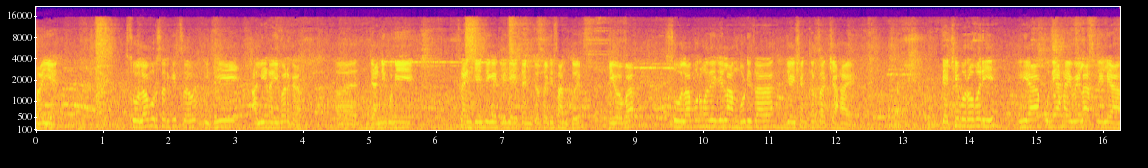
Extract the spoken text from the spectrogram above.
नाही आहे सोलापूरसारखी चव इथे आली नाही बरं का. ज्यांनी कुणी फ्रँचायझी घेतलेली आहे त्यांच्यासाठी सांगतो आहे की बाबा सोलापूरमध्ये जे लांबोडीचा जयशंकरचा चहा आहे त्याची बरोबरी या पुण्या हायवेला असलेल्या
